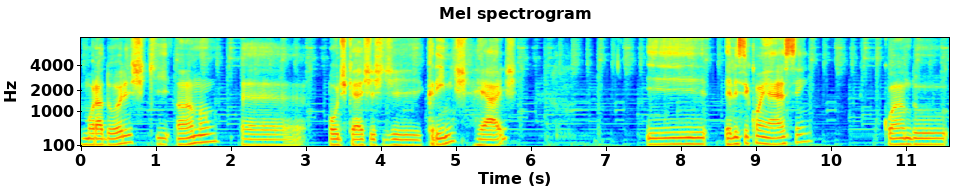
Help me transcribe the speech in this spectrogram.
moradores que amam é, podcasts de crimes reais. E eles se conhecem quando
